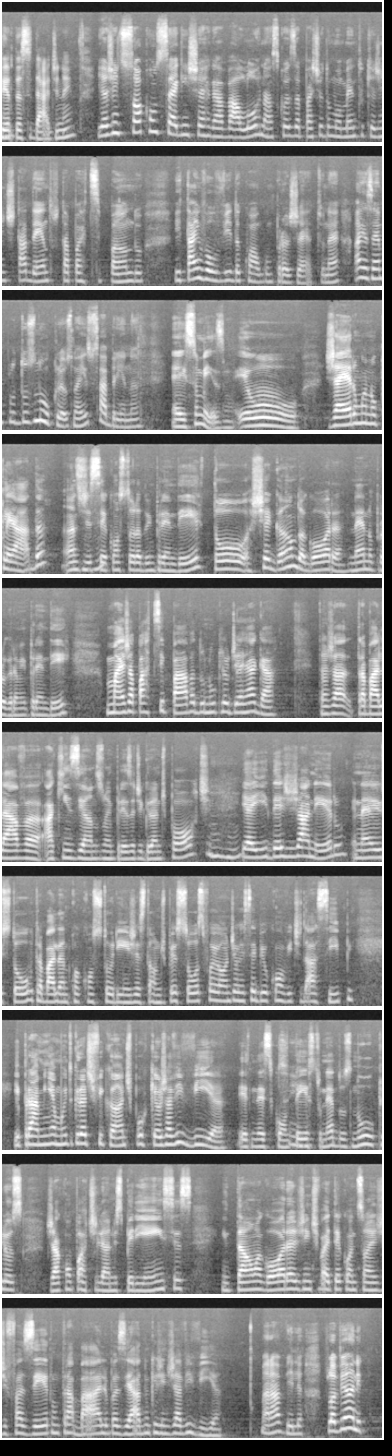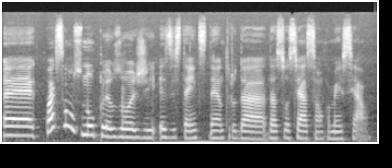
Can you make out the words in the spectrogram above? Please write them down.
dentro da cidade, né? E a gente só consegue enxergar valor nas coisas a partir do momento que a gente está dentro, está participando e está envolvida com algum projeto, né? A exemplo dos núcleos, não é isso, Sabrina? É isso mesmo. Eu já era uma nucleada antes uhum. de ser consultora do Empreender. Estou chegando agora né, no programa Empreender, mas já participava do núcleo de RH. Então, já trabalhava há 15 anos numa empresa de grande porte. Uhum. E aí, desde janeiro, né, eu estou trabalhando com a consultoria em gestão de pessoas. Foi onde eu recebi o convite da CIP. E para mim é muito gratificante porque eu já vivia nesse contexto né, dos núcleos, já compartilhando experiências. Então, agora a gente vai ter condições de fazer um trabalho baseado no que a gente já vivia. Maravilha. Flaviane, é, quais são os núcleos hoje existentes dentro da, da associação comercial?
